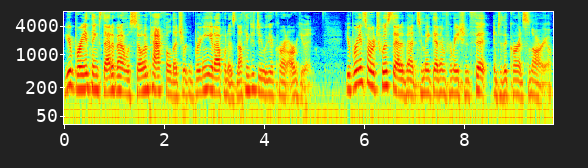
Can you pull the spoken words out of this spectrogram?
Your brain thinks that event was so impactful that you're bringing it up when it has nothing to do with your current argument. Your brain sort of twists that event to make that information fit into the current scenario.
